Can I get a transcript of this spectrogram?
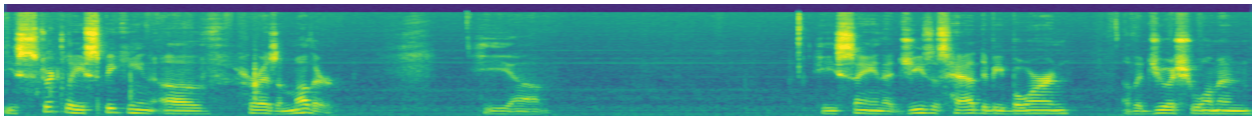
he's strictly speaking of her as a mother. He um, he's saying that Jesus had to be born of a Jewish woman.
